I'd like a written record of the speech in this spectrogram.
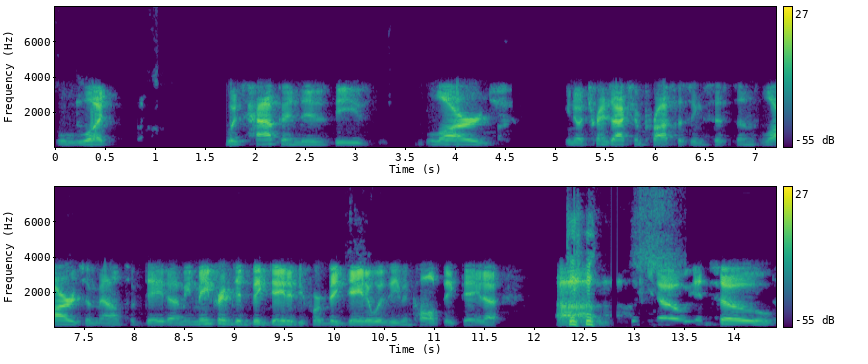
what what's happened is these large, you know, transaction processing systems, large amounts of data. I mean, mainframe did big data before big data was even called big data. Um, you know, and so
